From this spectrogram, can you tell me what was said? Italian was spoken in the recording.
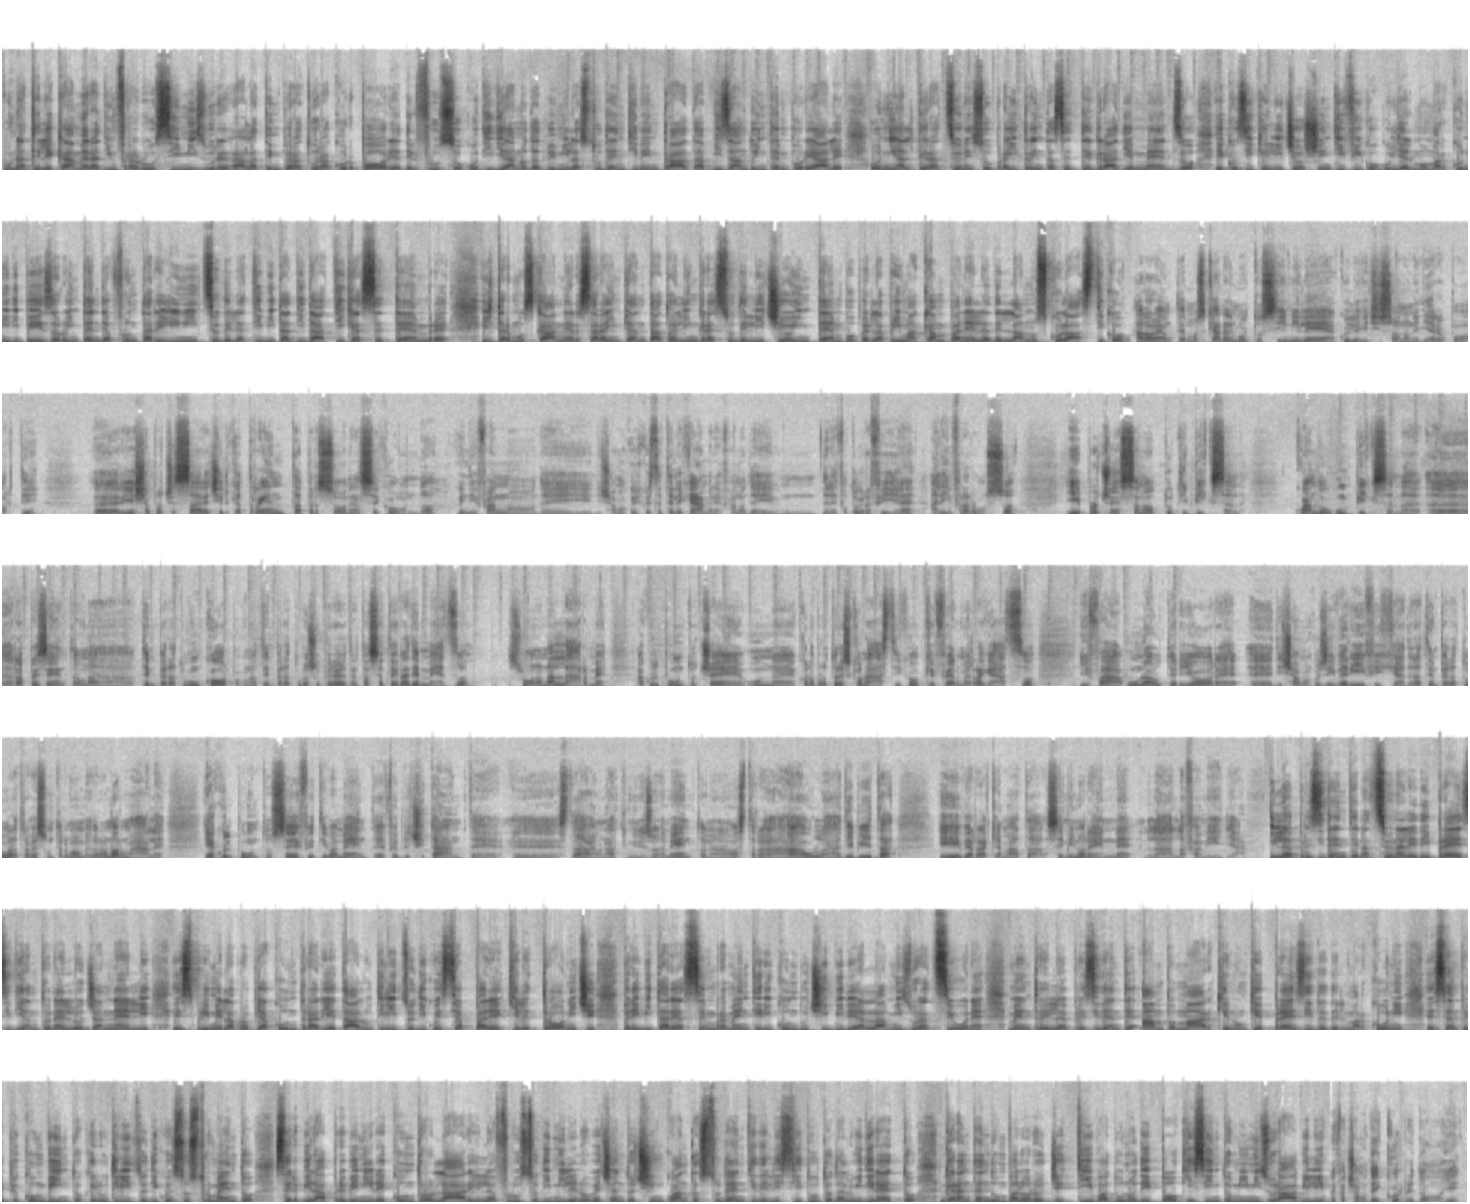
Una telecamera di infrarossi misurerà la temperatura corporea del flusso quotidiano da 2000 studenti in entrata, avvisando in tempo reale ogni alterazione sopra i 37 gradi e mezzo. È così che il liceo scientifico Guglielmo Marconi di Pesaro intende affrontare l'inizio delle attività didattiche a settembre. Il termoscanner sarà impiantato all'ingresso del liceo in tempo per la prima campanella dell'anno scolastico. Allora, è un termoscanner molto simile a quelli che ci sono negli aeroporti eh, riesce a processare circa 30 persone al secondo, quindi dei, diciamo, queste telecamere fanno dei, delle fotografie all'infrarosso e processano tutti i pixel. Quando un pixel eh, rappresenta un corpo con una temperatura superiore a 37 gradi e mezzo, suona un allarme, a quel punto c'è un eh, collaboratore scolastico che ferma il ragazzo, gli fa una ulteriore eh, diciamo così, verifica della temperatura attraverso un termometro normale e a quel punto se effettivamente è febbricitante eh, sta un attimo in isolamento nella nostra aula adibita e verrà chiamata se minorenne la, la famiglia. Il presidente nazionale dei presidi, Antonello Giannelli, esprime la propria contrarietà all'utilizzo di questi apparecchi elettronici per evitare assembramenti riconducibili alla misurazione, mentre il presidente Amp Marche, nonché preside del Marconi, è sempre più convinto che l'utilizzo di questo strumento servirà a prevenire e controllare il flusso di 1950 studenti dell'istituto da lui diretto, garantendo un valore oggettivo ad uno dei pochi sintomi misurabili. Noi facciamo dei corridoi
